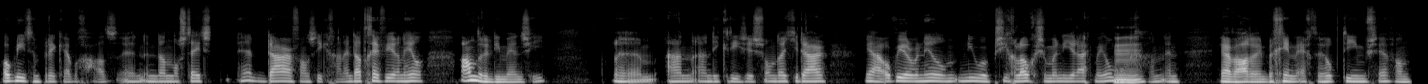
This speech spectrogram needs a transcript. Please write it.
ook niet een prik hebben gehad. En, en dan nog steeds hè, daarvan ziek gaan. En dat geeft weer een heel andere dimensie um, aan, aan die crisis. Omdat je daar ja, ook weer op een heel nieuwe psychologische manier eigenlijk mee om moet mm. gaan. En ja, we hadden in het begin echt hulpteams hè, van...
